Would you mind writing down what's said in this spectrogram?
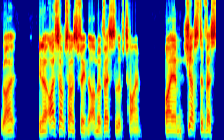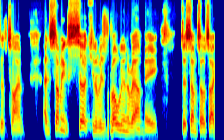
right? You know, I sometimes think that I'm a vessel of time. I am just a vessel of time, and something circular is rolling around me. That sometimes I,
